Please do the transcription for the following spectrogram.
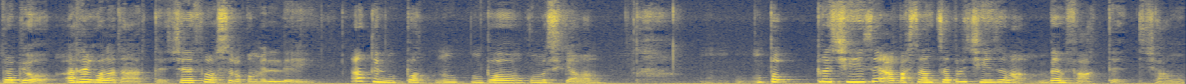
proprio a regola d'arte, ce ne fossero come lei, anche un po', un po' come si chiama, un po' precise, abbastanza precise, ma ben fatte, diciamo.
